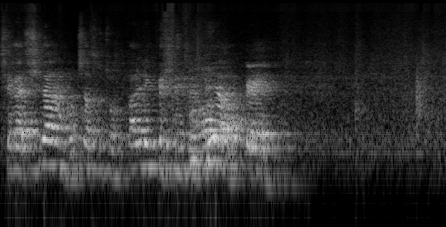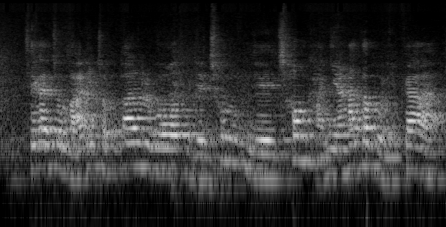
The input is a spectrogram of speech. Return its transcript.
제가 시간을 못 쳐서 좀 빨리 끝내는데요. 제가 좀 말이 좀 빠르고 이제 처음 이제 처음 강의를 하다 보니까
